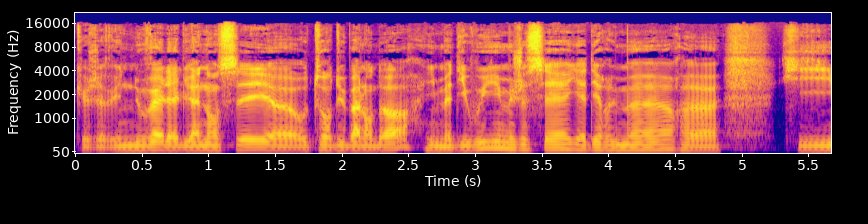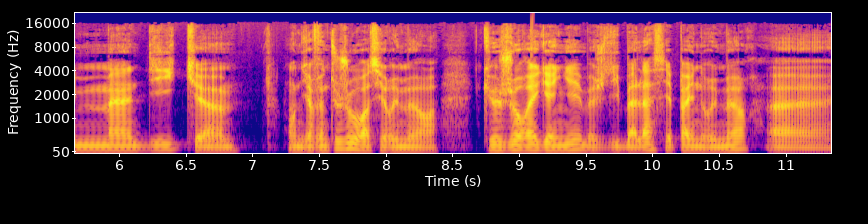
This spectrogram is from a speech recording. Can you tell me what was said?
que j'avais une nouvelle à lui annoncer euh, autour du Ballon d'Or. Il m'a dit oui, mais je sais, il y a des rumeurs euh, qui m'indiquent on y revient toujours à ces rumeurs, que j'aurais gagné, ben je dis bah là c'est pas une rumeur, euh,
